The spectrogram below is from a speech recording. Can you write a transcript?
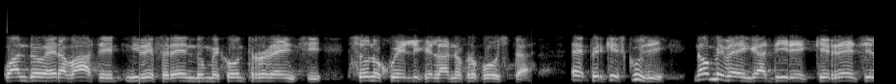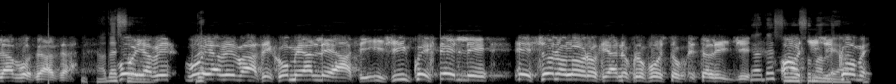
quando eravate in referendum contro Renzi, sono quelli che l'hanno proposta. Eh, perché scusi, non mi venga a dire che Renzi l'ha votata. Adesso... Voi, ave... voi, avevate come alleati i 5 Stelle e sono loro che hanno proposto questa legge. E adesso Oggi, non sono siccome...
